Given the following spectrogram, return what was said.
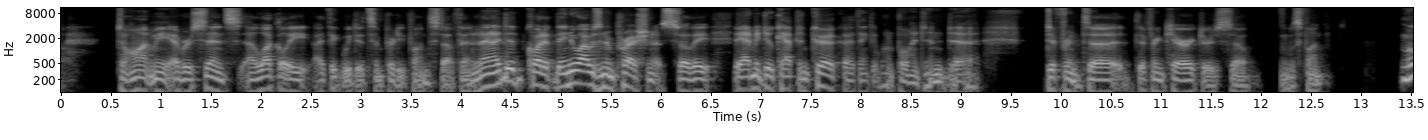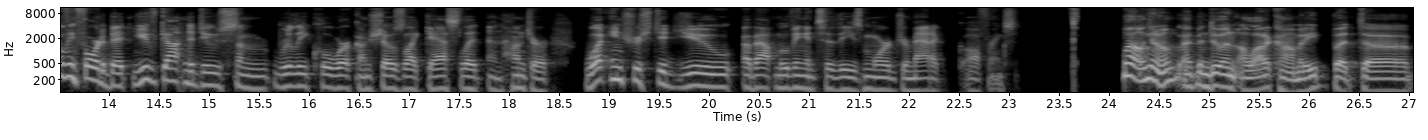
to haunt me ever since. Uh, luckily, I think we did some pretty fun stuff in it, and I did quite. A, they knew I was an impressionist, so they they had me do Captain Kirk, I think, at one point, and uh, different uh, different characters. So it was fun moving forward a bit, you've gotten to do some really cool work on shows like Gaslit and Hunter. What interested you about moving into these more dramatic offerings? Well, you know, I've been doing a lot of comedy, but uh,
